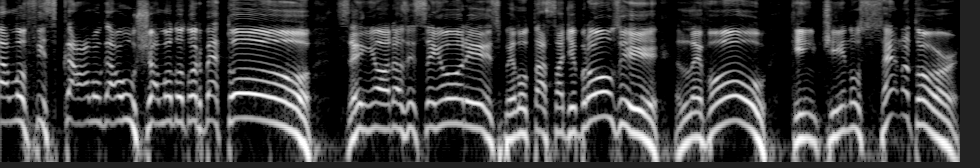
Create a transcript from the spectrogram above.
Alô, fiscal, gaúcho! Alô, doutor Beto! Senhoras e senhores, pelo taça de bronze, levou Quintino Senator,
